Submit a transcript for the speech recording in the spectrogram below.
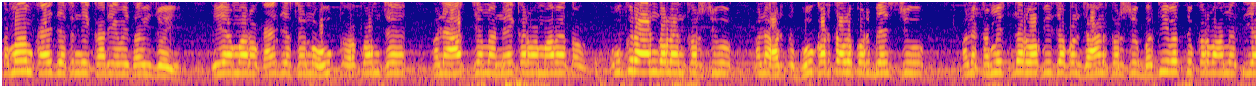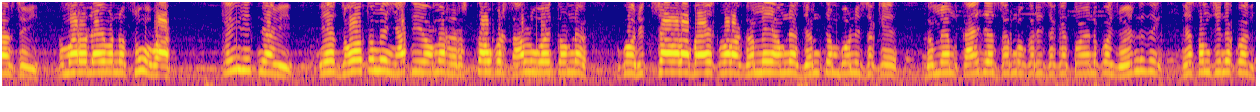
તમામ કાયદેસરની કાર્યવાહી થવી જોઈએ. એ અમારો કાયદેસરનો હુક- હુકમ છે અને આજ જેમાં નહીં કરવામાં આવે તો ઉગ્ર આંદોલન કરશું અને ભૂખ હડતાલ ઉપર બેસશું અને કમિશનર ઓફિસે પણ જાણ કરશું. બધી વસ્તુ કરવા અમે તૈયાર છીએ. અમારો ડ્રાઈવરનો શું વાત કેવી રીતની આવી? એ જો તમે ત્યાંથી અમારા રસ્તા ઉપર ચાલુ હોય તો અમને કોઈ રિક્ષાવાળા, બાઇકવાળા ગમે અમને જેમ તેમ બોલી શકે, ગમે એમ કાયદેસરનું કરી શકે, તો એને કોઈ જોઈ નથી. એ સમજીને કોઈ,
